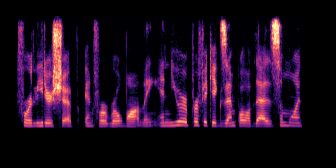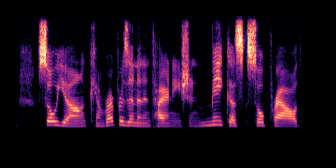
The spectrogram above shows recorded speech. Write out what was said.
for leadership and for role modeling. And you're a perfect example of that as someone so young can represent an entire nation, make us so proud,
